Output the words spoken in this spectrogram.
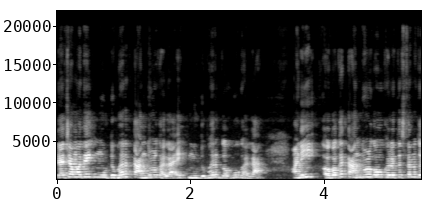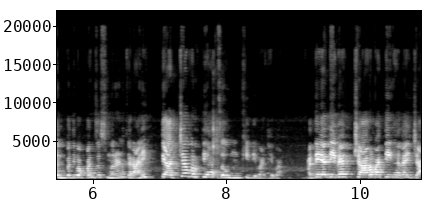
त्याच्यामध्ये एक मुठभर तांदूळ घाला एक मुठभर गहू घाला. आणि बघा तांदूळ गहू घालत असताना गणपती बाप्पांचं स्मरण करा आणि त्याच्यावरती हा चौमुखी दिवा ठेवा. आता या दिव्यात चार वाती घालायच्या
